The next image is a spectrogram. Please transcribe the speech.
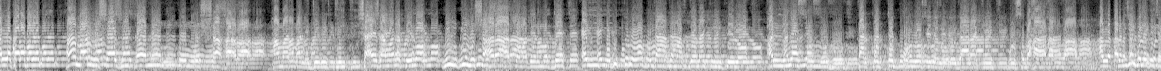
আল্লাহ মিনকুম শাহরা। ফামান মানে যে ব্যক্তি মানে পেল তোমাদের মধ্যে এই পবিত্র নাকি পেল। তার কর্তব্য হলো সে যেন রোজা রাখে। বল আল্লাহ তাআলা নিজেই বলে দিয়েছে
